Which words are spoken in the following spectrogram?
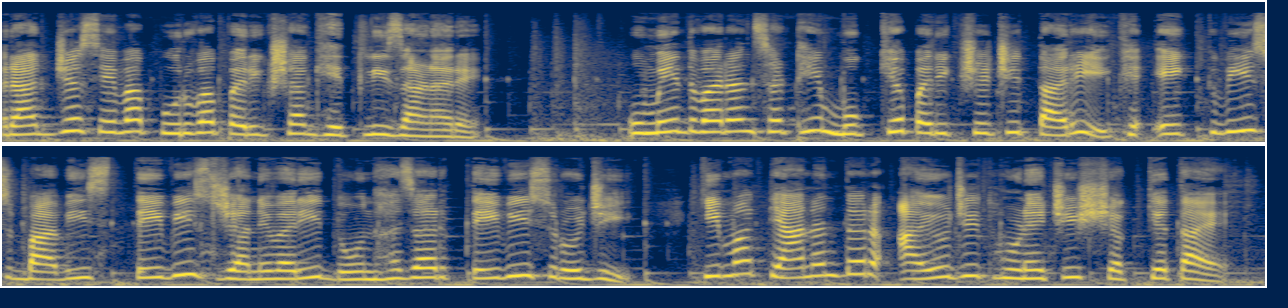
राज्यसेवा पूर्व परीक्षा घेतली जाणार आहे. उमेदवारांसाठी मुख्य परीक्षेची तारीख एकवीस बावीस तेवीस जानेवारी दोन हजार तेवीस रोजी किंवा त्यानंतर आयोजित होण्याची शक्यता आहे.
